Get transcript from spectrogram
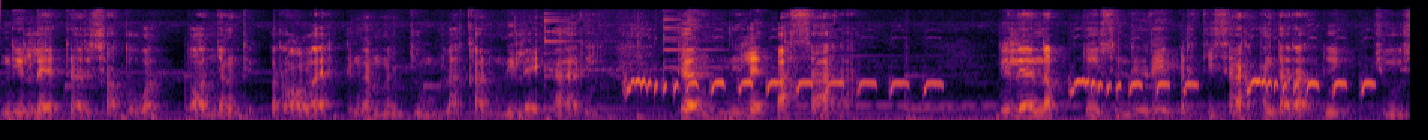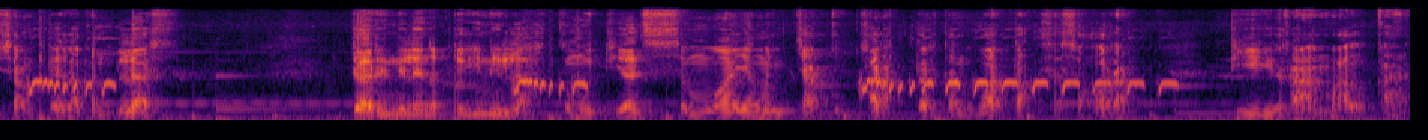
nilai dari suatu weton yang diperoleh dengan menjumlahkan nilai hari dan nilai pasaran. Nilai neptu sendiri berkisar antara 7 sampai 18. Dari nilai neptu inilah kemudian semua yang mencakup karakter dan watak seseorang diramalkan.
